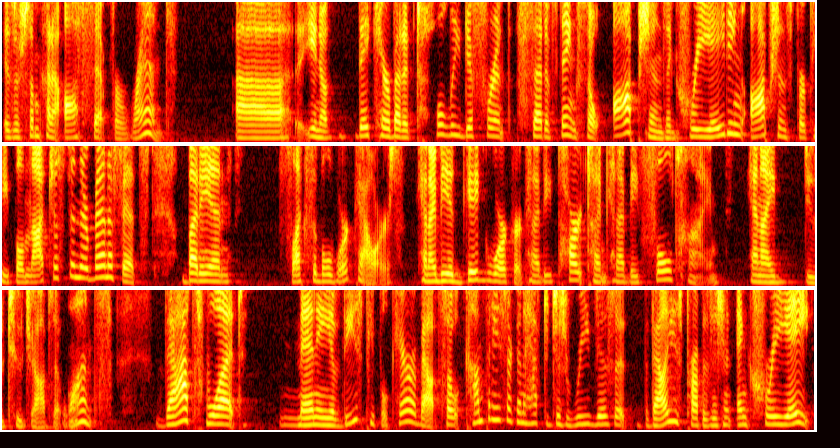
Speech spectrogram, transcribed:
Is there some kind of offset for rent? Uh, you know, they care about a totally different set of things. So options and creating options for people, not just in their benefits, but in flexible work hours. Can I be a gig worker? Can I be part time? Can I be full time? Can I do two jobs at once? That's what many of these people care about. So companies are going to have to just revisit the values proposition and create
